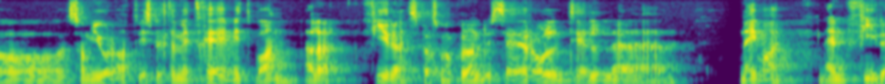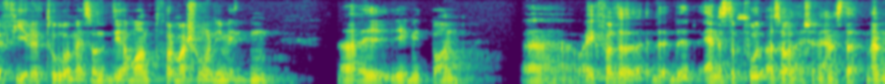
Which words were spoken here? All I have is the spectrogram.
Og som gjorde at vi spilte med tre i midtbanen, eller fire. Spørsmål hvordan du ser rollen til uh, Neymar. En 4-4-2 med sånn diamantformasjon i midten, i, i midtbanen. Eh, og jeg følte det, det eneste altså ikke det eneste, men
